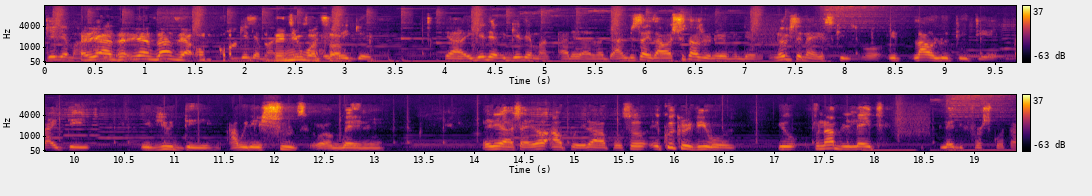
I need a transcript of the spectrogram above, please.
gave them an yeah, that, yes, that's their own court. give them They knew what's up. Yeah, it gave them it gave them an added advantage. And besides, our shooters were not even there. No be say na excuse for if Laolu did, there, right day, if you did, and we dey shoot or when anyhow, shall not happen, it happen. So a quick review you Funab led led the first quarter.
